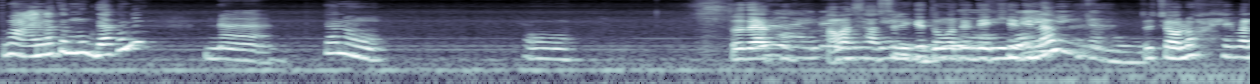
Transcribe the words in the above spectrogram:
তুমি আয়নাতে মুখ দেখো নি না। কেন? ও। তো দেখো, আমার শাশুড়িকে তোমাদের দেখিয়ে দিলাম। তো চলো, এবার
